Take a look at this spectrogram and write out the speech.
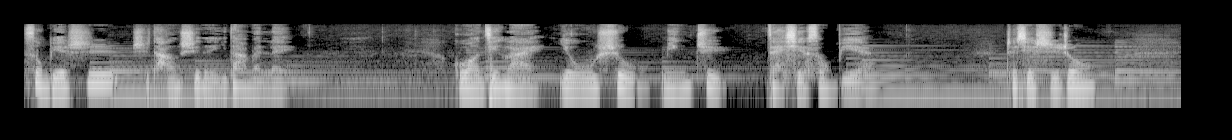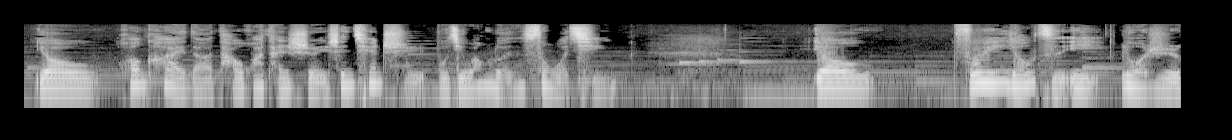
送别诗是唐诗的一大门类。古往今来，有无数名句在写送别。这些诗中有欢快的“桃花潭水深千尺，不及汪伦送我情”，有“浮云游子意，落日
